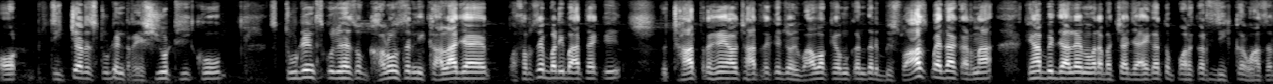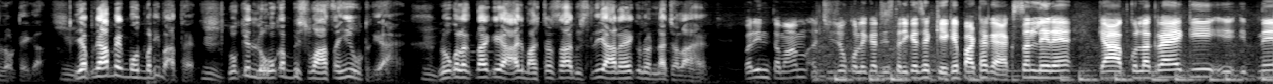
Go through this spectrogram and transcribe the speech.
और टीचर स्टूडेंट रेशियो ठीक हो स्टूडेंट्स को जो है सो घरों से निकाला जाए। और सबसे बड़ी बात है कि जो छात्र हैं और छात्र के जो अभिभावक हैं उनके अंदर विश्वास पैदा करना कि हाँ विद्यालय में हमारा बच्चा जाएगा तो पढ़कर सीख कर वहाँ से लौटेगा। ये अपने आप में एक बहुत बड़ी बात है हम्म। क्योंकि लोगों का विश्वास ही उठ गया है। हम्म। लोगों को लगता है कि आज मास्टर साहब इसलिए आ रहे हैं कि डंडा चला है। पर इन तमाम चीज़ों को लेकर जिस तरीके से के के पाठक एक्शन ले रहे हैं क्या आपको लग रहा है कि इतने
